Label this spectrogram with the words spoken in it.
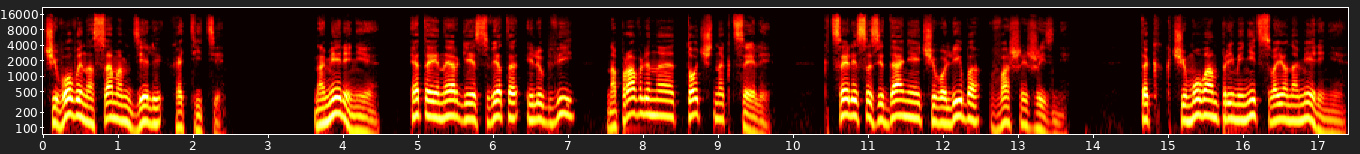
Чего вы на самом деле хотите? Намерение – это энергия света и любви, направленная точно к цели – к цели созидания чего-либо в вашей жизни. Так к чему вам применить свое намерение?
